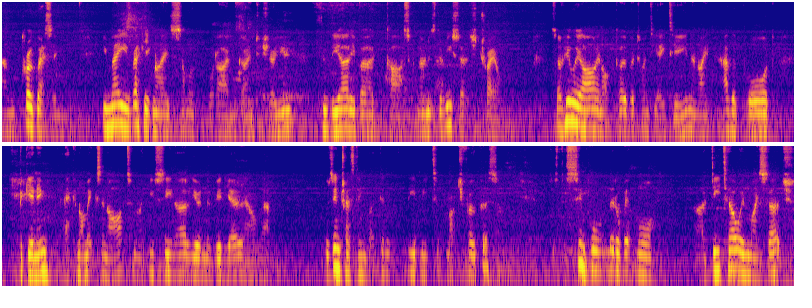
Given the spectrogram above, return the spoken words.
and progressing you may recognize some of what I'm going to show you through the early bird task known as the research trail. So here we are in October 2018 and I have a broad beginning, economics and art, and like you've seen earlier in the video how that was interesting but didn't lead me to much focus. Just a simple little bit more uh, detail in my search,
